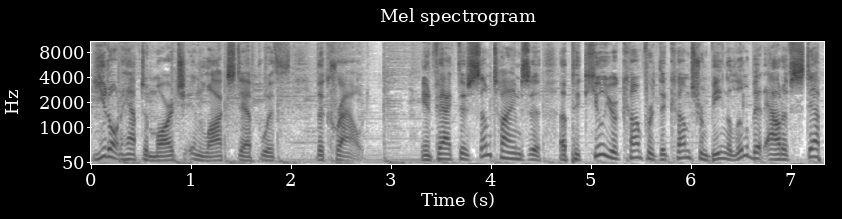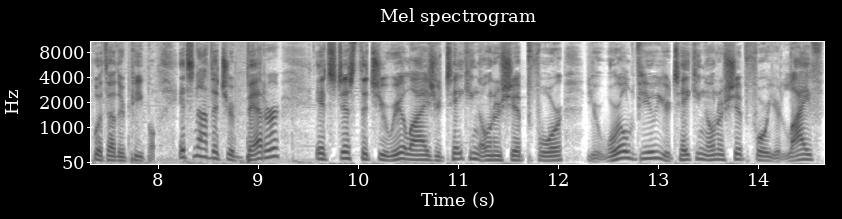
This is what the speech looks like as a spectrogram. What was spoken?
you don't have to march in lockstep with the crowd. In fact, there's sometimes a, a, peculiar comfort that comes from being a little bit out of step with other people. It's not that you're better, it's just that you realize you're taking ownership for your worldview, you're taking ownership for your life,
